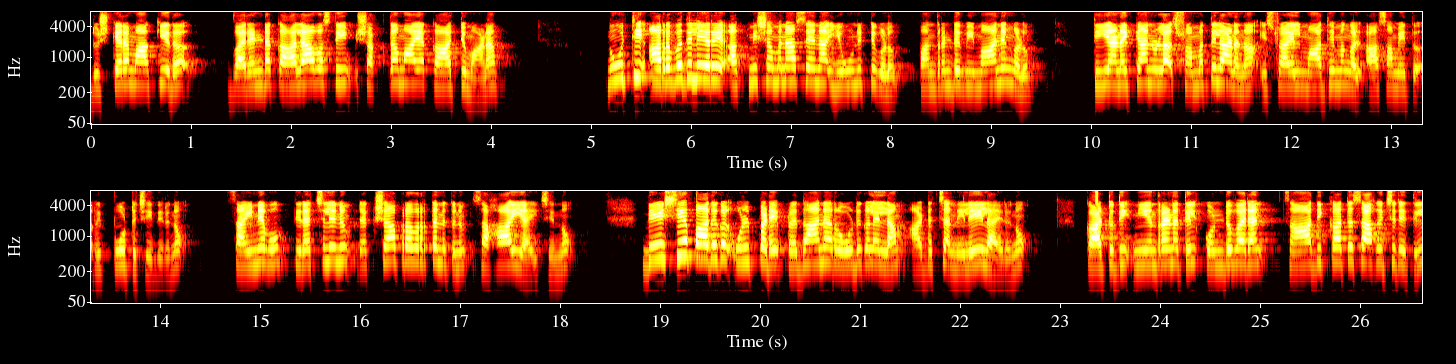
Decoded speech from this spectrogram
ദുഷ്കരമാക്കിയത് വരണ്ട കാലാവസ്ഥയും ശക്തമായ കാറ്റുമാണ്. നൂറ്റി അറുപതിലേറെ അഗ്നിശമന സേന യൂണിറ്റുകളും പന്ത്രണ്ട് വിമാനങ്ങളും തീ അണയ്ക്കാനുള്ള ശ്രമത്തിലാണെന്ന് ഇസ്രായേൽ മാധ്യമങ്ങൾ ആ സമയത്ത് റിപ്പോർട്ട് ചെയ്തിരുന്നു. സൈന്യവും തിരച്ചിലിനും രക്ഷാപ്രവർത്തനത്തിനും സഹായിയായി ചെന്നു. ദേശീയപാതകൾ ഉൾപ്പെടെ പ്രധാന റോഡുകളെല്ലാം അടച്ച നിലയിലായിരുന്നു. കാട്ടുതീ നിയന്ത്രണത്തിൽ കൊണ്ടുവരാൻ സാധിക്കാത്ത സാഹചര്യത്തിൽ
